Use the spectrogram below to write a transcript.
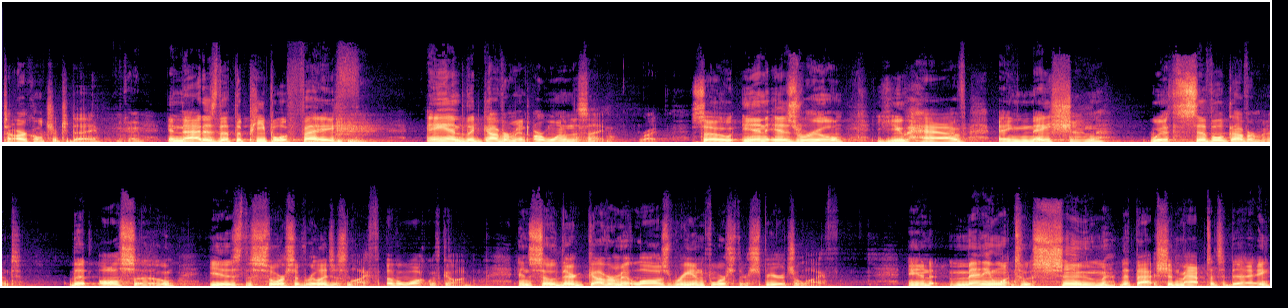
to our culture today. Okay. And that is that the people of faith and the government are one and the same. Right. So in Israel, you have a nation with civil government that also is the source of religious life, of a walk with God. And so their government laws reinforce their spiritual life. And many want to assume that that should map to today.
